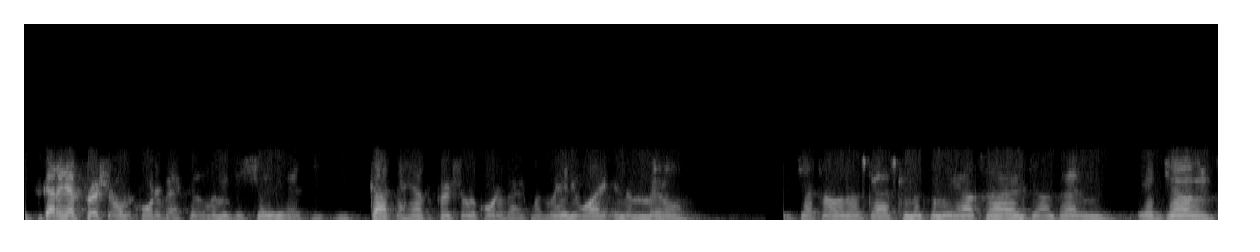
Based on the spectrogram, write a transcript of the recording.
You've got to have pressure on the quarterback, though. Let me just say that you've got to have pressure on the quarterback. With Randy White in the middle, Jethro and those guys coming from the outside, John Benton, Ed Jones.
